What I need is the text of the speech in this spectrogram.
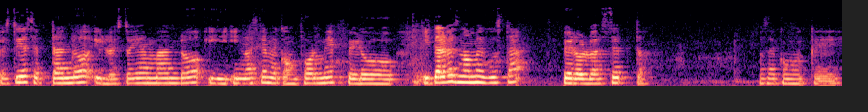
Lo estoy aceptando y lo estoy amando y, y no es que me conforme, pero... Y tal vez no me gusta, pero lo acepto. O sea, como que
